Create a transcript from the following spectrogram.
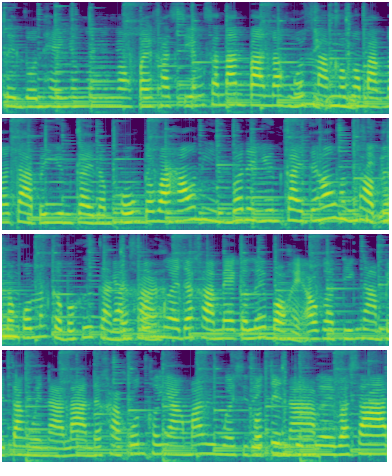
เต้นโดนแหงยองยองยองยองไปค่ะเสียงสนั่นปานละหูสิเขาก็มักเนาะจ้าไปยืนไก่ลำโพง แต่ว่าเฮานี่บ่ได้ยืนไก่แต่เฮาหูสิแต่ละคนมันก็บ่คือกันนะคะเมื่อยนะคะแม่ก็เลยบอกให้เอากระติกน้ำไปตั้งไว้หน้าร้านนะคะคนเขายางมาเมื่อยสิได้กินน้ำเลยว่าซาน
